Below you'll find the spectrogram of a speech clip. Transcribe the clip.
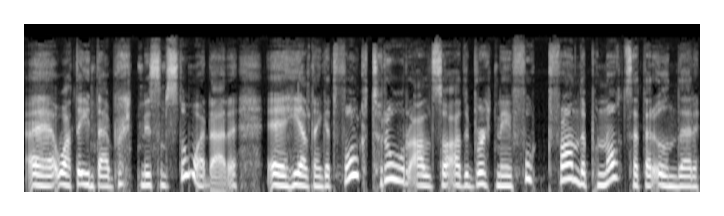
Eh, och att det inte är Britney som står där. Eh, helt enkelt. Folk tror alltså att Britney fortfarande på något sätt är under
